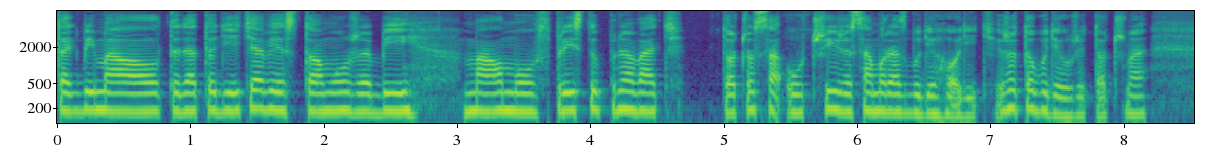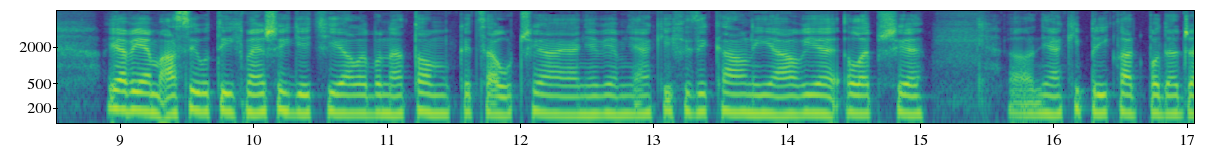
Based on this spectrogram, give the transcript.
tak by mal teda to dieťa viesť tomu, že by mal mu sprístupňovať to, čo sa učí, že sa mu raz bude hodiť, že to bude užitočné ja viem, asi u tých menších detí alebo na tom, keď sa učia, ja neviem, nejaký fyzikálny jav je lepšie e, nejaký príklad podať, že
